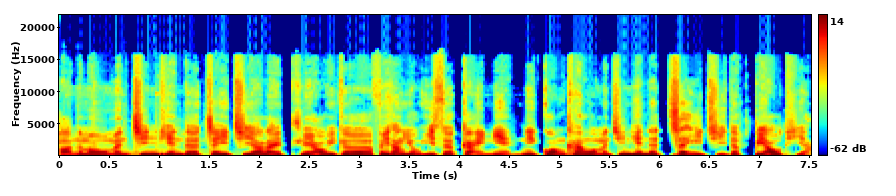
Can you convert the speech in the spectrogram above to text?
好，那么我们今天的这一集要来聊一个非常有意思的概念。你光看我们今天的这一集的标题啊，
